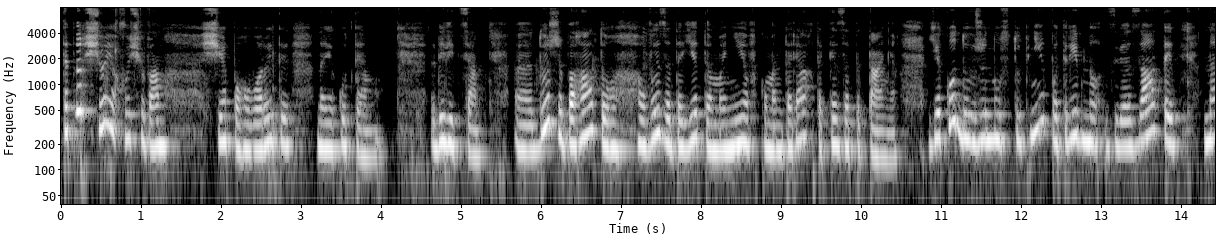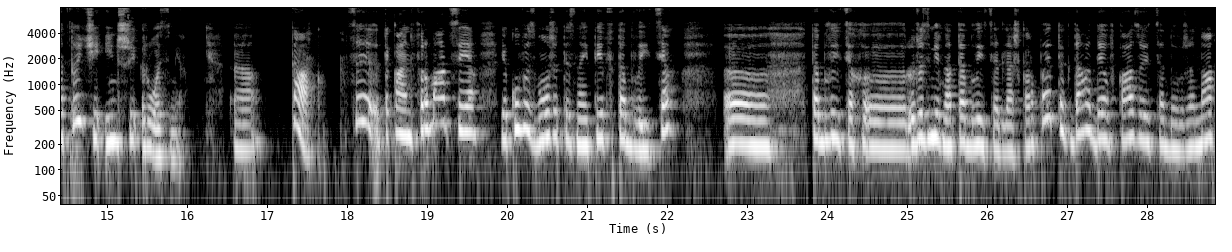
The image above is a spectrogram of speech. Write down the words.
Тепер що я хочу вам ще поговорити на яку тему. Дивіться, е, дуже багато ви задаєте мені в коментарях таке запитання: яку довжину ступні потрібно зв'язати на той чи інший розмір? Е, Так, це така інформація, яку ви зможете знайти в таблицях. Таблицях, е, розмірна таблиця для шкарпеток, да, де вказується довжина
